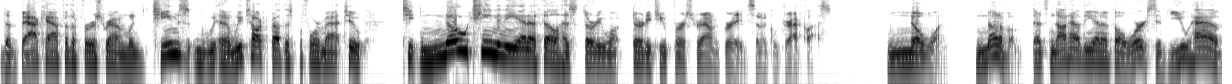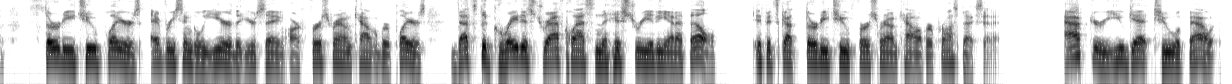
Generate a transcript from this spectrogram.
The back half of the first round, when teams, and we've talked about this before, Matt, too. no team in the NFL has 31, 32 first round grades in a draft class. No one. None of them. That's not how the NFL works. If you have 32 players every single year that you're saying are first round caliber players, that's the greatest draft class in the history of the NFL if it's got 32 first round caliber prospects in it after you get to about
